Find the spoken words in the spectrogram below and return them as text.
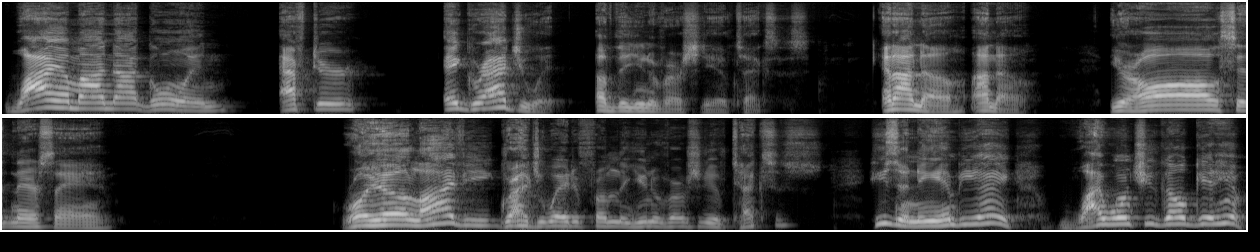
why am I not going after a graduate of the University of Texas? And I know, I know, you're all sitting there saying, Royale Ivey graduated from the University of Texas. He's in the NBA. Why won't you go get him?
